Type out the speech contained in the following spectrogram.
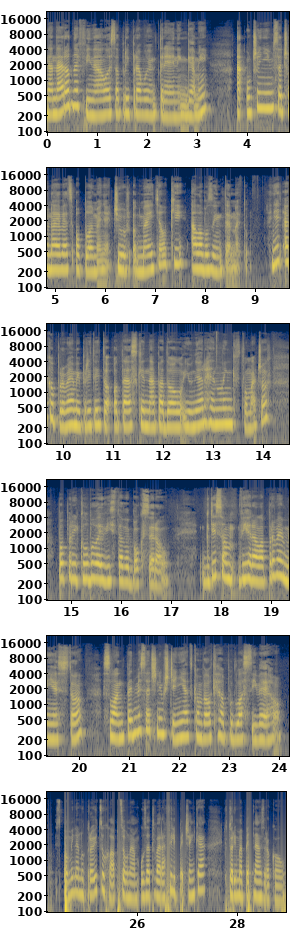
Na národné finále sa pripravujem tréningami a učením sa čo najviac o plemene, či už od majiteľky alebo z internetu. Hneď ako prvé mi pri tejto otázke napadol junior handling v tlmačoch popri klubovej výstave boxerov, kde som vyhrala prvé miesto s len 5-mesačným šteniatkom veľkého pudla sivého. Spomínanú trojicu chlapcov nám uzatvára Filip Pečenka, ktorý má 15 rokov.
